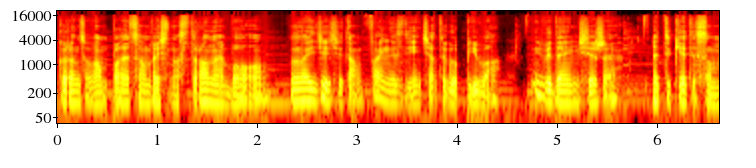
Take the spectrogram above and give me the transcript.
gorąco Wam polecam wejść na stronę, bo znajdziecie tam fajne zdjęcia tego piwa i wydaje mi się, że etykiety są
